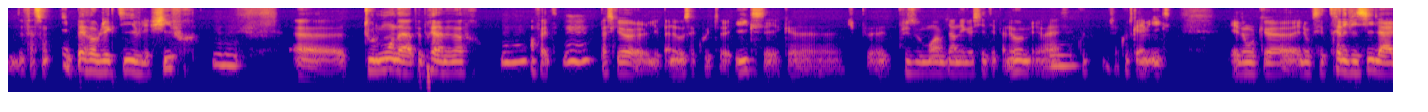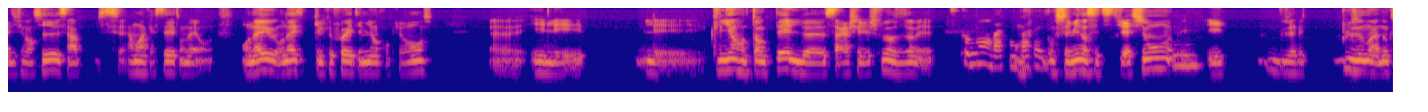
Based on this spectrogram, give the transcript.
de façon hyper objective les chiffres, mm-hmm. euh, tout le monde a à peu près la même offre. Mhm. en fait. Mhm. Parce que les panneaux, ça coûte X et que tu peux plus ou moins bien négocier tes panneaux, mais voilà, ça, mhm. coûte, ça, coûte, quand même X. Et donc, euh, c'est très difficile à différencier. C'est vraiment un casse-tête. On a, on, a, on a quelquefois été mis en concurrence euh, et les, les clients en tant que tels euh, s'arrachaient les cheveux en se disant mais comment on va comparer On, s'est mis dans cette situation et, vous avez plus ou moins. Donc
